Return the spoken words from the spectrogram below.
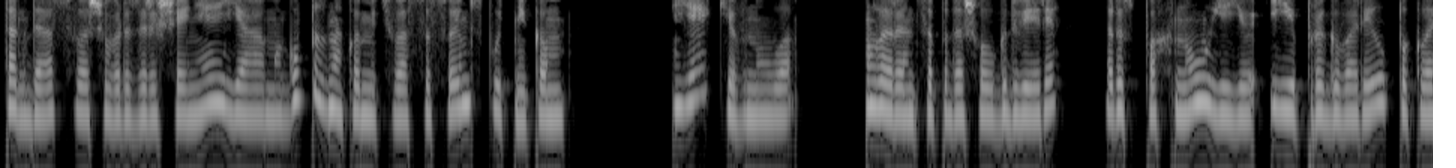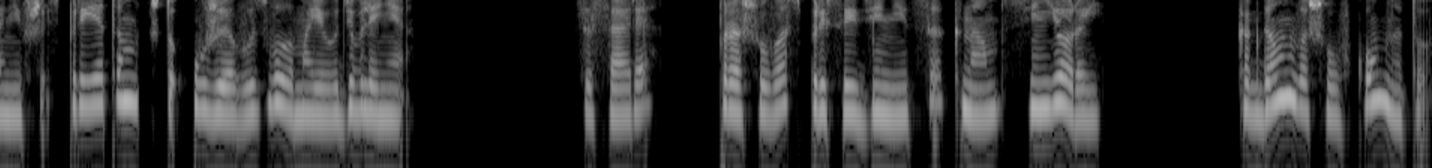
Тогда, с вашего разрешения, я могу познакомить вас со своим спутником?» Я кивнула. Лоренцо подошел к двери, распахнул ее и проговорил, поклонившись при этом, что уже вызвало мое удивление. «Цесаря, Прошу вас присоединиться к нам с сеньорой». Когда он вошел в комнату,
